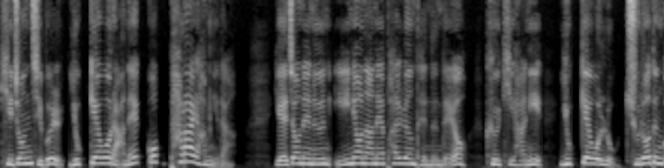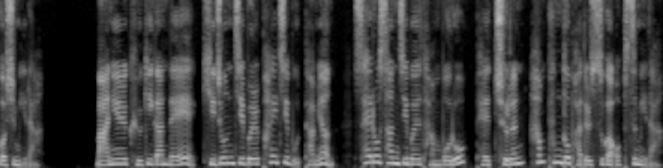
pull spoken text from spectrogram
기존 집을 6개월 안에 꼭 팔아야 합니다. 예전에는 2년 안에 팔면 됐는데요. 그 기한이 6개월로 줄어든 것입니다. 만일 그 기간 내에 기존 집을 팔지 못하면 새로 산 집을 담보로 대출은 한 푼도 받을 수가 없습니다.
